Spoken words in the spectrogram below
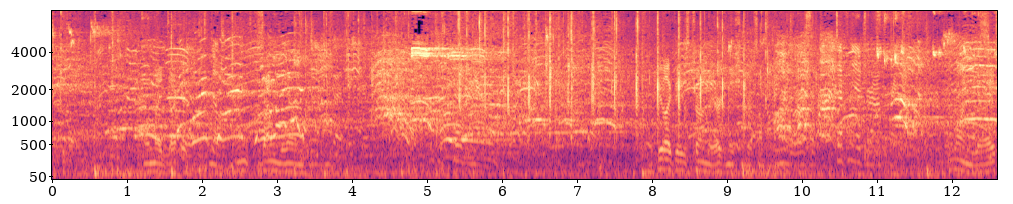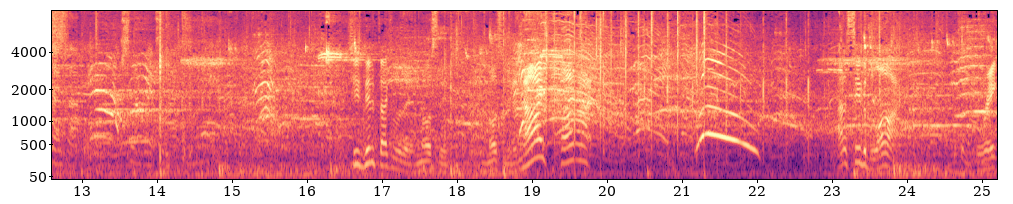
On my jacket. No. Because I'm warm. I feel like they just turned on the air conditioner or something. No, there's a- definitely a giraffe right now. Come on, you She guys. does that. She does way too much. She's been effective with it mostly. Most of it. Nice punch! Woo! How to see the block. It's a great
